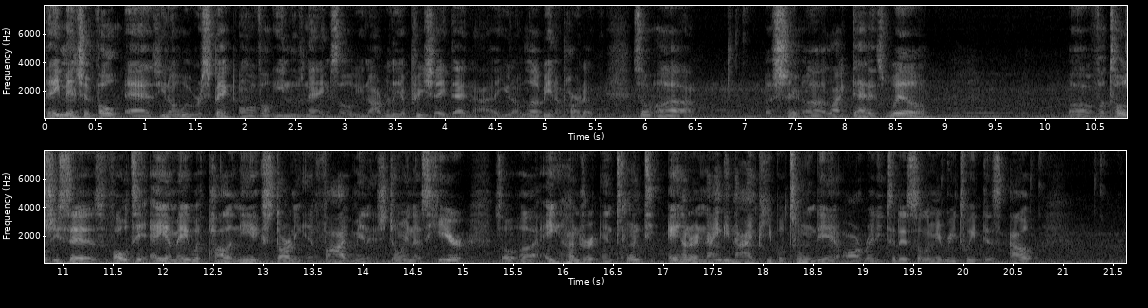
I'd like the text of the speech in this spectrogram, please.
they mentioned vote as you know with respect on Volt Inu's name. So you know I really appreciate that and I you know love being a part of it. So uh, uh like that as well. Uh, Vatoshi says Volted AMA with Poloniex starting in five minutes. Join us here. So uh, 820, 899 people tuned in already to this. So let me retweet this out.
